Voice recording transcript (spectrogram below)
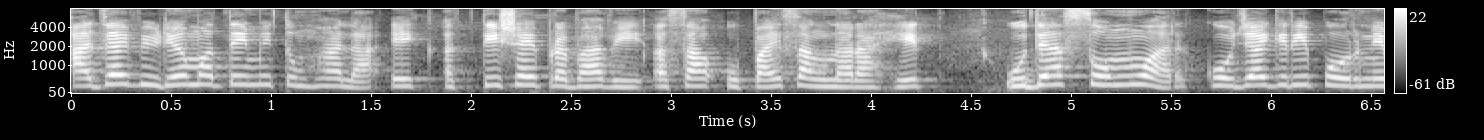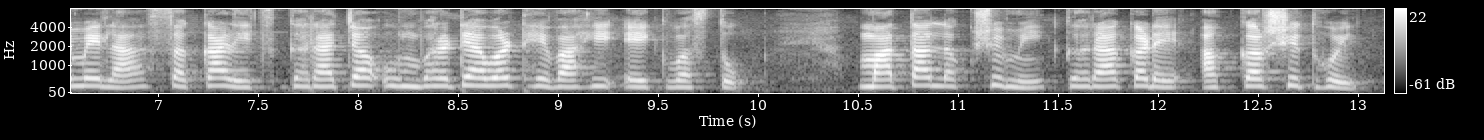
आज या व्हिडिओमध्ये मी तुम्हाला एक अतिशय प्रभावी असा उपाय सांगणार आहेत. उद्या सोमवार कोजागिरी पौर्णिमेला सकाळीच घराच्या उंबरठ्यावर ठेवा ही एक वस्तू. माता लक्ष्मी घराकडे आकर्षित होईल.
